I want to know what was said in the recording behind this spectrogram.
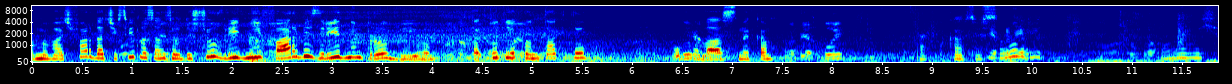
вмивач фар, датчик світла, сенсор дощу в рідній фарбі з рідним пробігом. Так, тут є контакти до власника. Так, показую салон. Ой.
